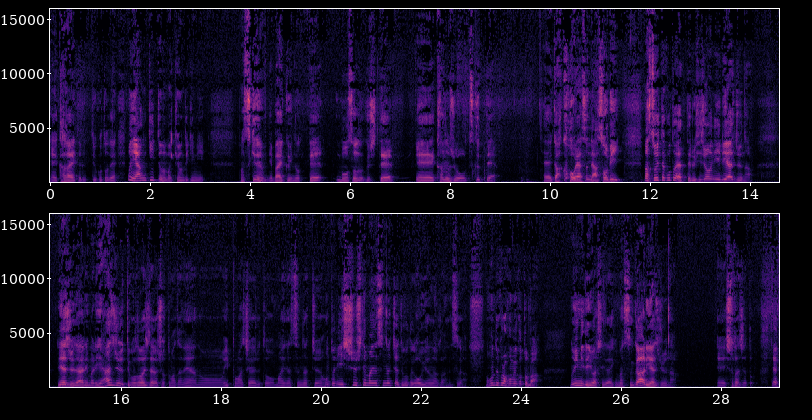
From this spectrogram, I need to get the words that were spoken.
えー、輝いてるっていうことで、まあヤンキーっていうのはまあ基本的にまあ、好きなようにね、バイクに乗って、暴走族して、えー、彼女を作って、えー、学校を休んで遊び、まあそういったことをやってる非常にリア充な、リア充であり、まあリア充って言葉自体がちょっとまたね、あのー、一歩間違えるとマイナスになっちゃう。本当に一周してマイナスになっちゃうということが多い世の中なんですが、本当にこれは褒め言葉の意味で言わせていただきますが、リア充な、えー、人たちだと。で、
